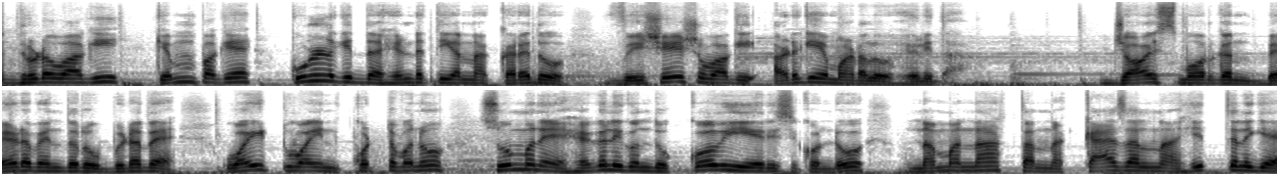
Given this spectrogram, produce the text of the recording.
ದೃಢವಾಗಿ ಕೆಂಪಗೆ ಕುಳ್ಳಗಿದ್ದ ಹೆಂಡತಿಯನ್ನ ಕರೆದು ವಿಶೇಷವಾಗಿ ಅಡುಗೆ ಮಾಡಲು ಹೇಳಿದ. ಜಾಯ್ಸ್ ಮೋರ್ಗನ್ ಬೇಡವೆಂದರೂ ಬಿಡದೆ ವೈಟ್ ವೈನ್ ಕೊಟ್ಟವನು ಸುಮ್ಮನೆ ಹೆಗಲಿಗೊಂದು ಕೋವಿ ಏರಿಸಿಕೊಂಡು ನಮ್ಮನ್ನ ತನ್ನ ಕ್ಯಾಸಲ್ನ ಹಿತ್ತಲಿಗೆ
